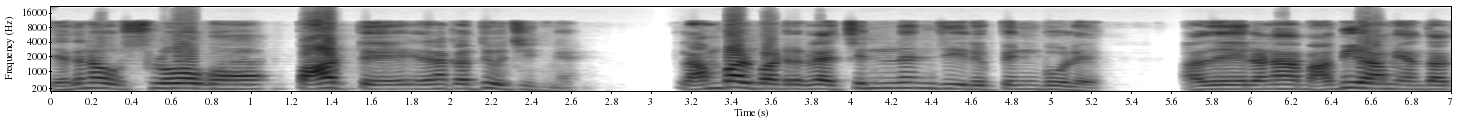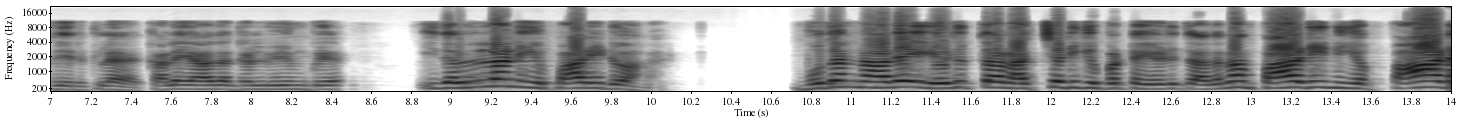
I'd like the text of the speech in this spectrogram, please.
எதனா ஒரு ஸ்லோகம் பாட்டு எதனா கற்று வச்சுக்கங்க. இல்லை அம்பாள் பாட்டு இருக்குல்ல சின்னஞ்சிறு பெண் போல. அது இல்லைன்னா அபிராமி அந்தாதி இருக்குல்ல கலையாத கல்வியும் இதெல்லாம் நீங்கள் பாடிட்டு வாங்க. புதன் நாளே எழுத்தால் அச்சடிக்கப்பட்ட எழுத்து. அதெல்லாம் பாடி நீங்கள் பாட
